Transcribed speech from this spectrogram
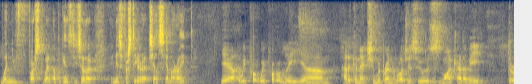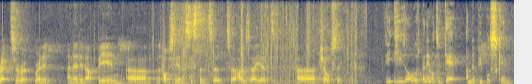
when you first went up against each other in his first year at Chelsea, am I right? Yeah, we, pro- we probably um, had a connection with Brendan Rodgers, who was my academy director at Reading and ended up being um, obviously an assistant to, to Jose at uh, Chelsea. He, he's always been able to get under people's skin,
